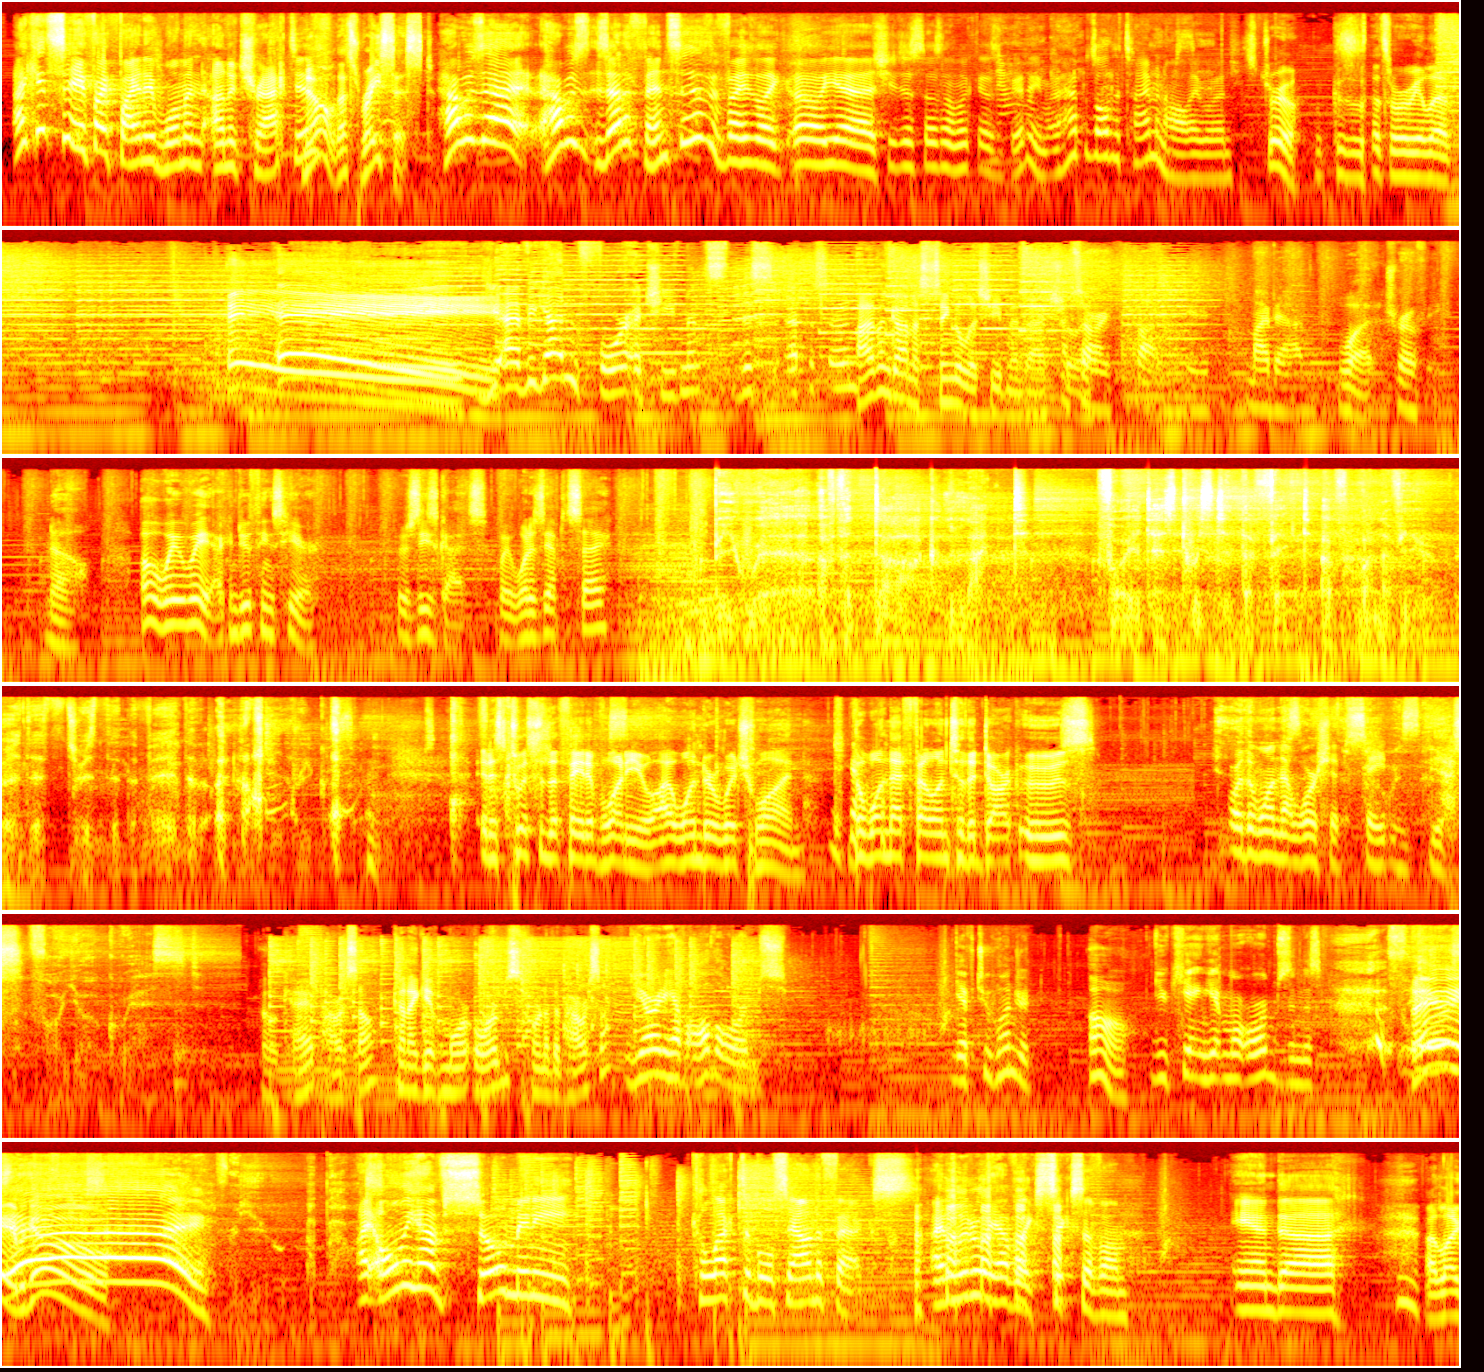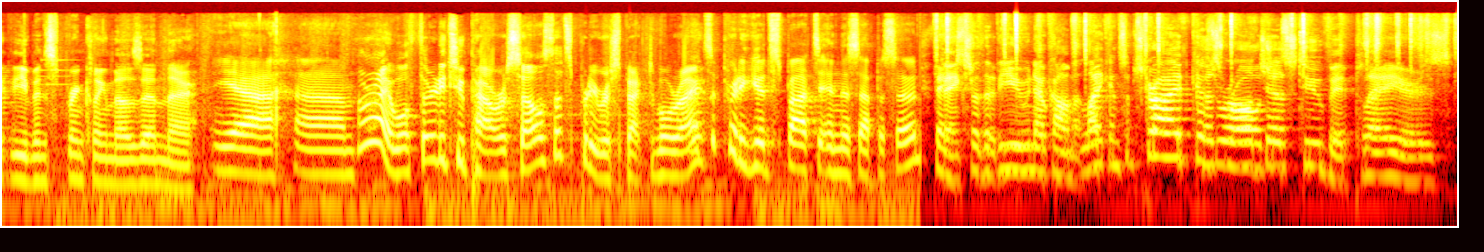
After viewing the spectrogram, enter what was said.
I can say if I find a woman unattractive. No, that's racist. How is that? How is is that offensive? If I like, oh yeah, she just doesn't look as good anymore. It happens all the time in Hollywood. It's true, because that's where we live. Hey! You- have you gotten four achievements this episode? I haven't gotten a single achievement actually. I'm sorry. Fuck, dude. My bad. What? Trophy. No. Oh, wait, wait. I can do things here. There's these guys. Wait, what does he have to say? Beware of the dark light, for it has twisted the fate of one of you. It has twisted the fate of one of you. I wonder which one. The one that fell into the dark ooze? Or the one that worships Satan. Yes. For your quest. Okay, power cell. Can I give more orbs for another power cell? You already have all the orbs. You have 200. Oh. You can't get more orbs in this. Hey, here we go! Hey! I only have so many collectible sound effects. I literally have like six of them. And, uh, I like that you've been sprinkling those in there. yeah, um, All right, well, 32 power cells. That's pretty respectable, right? it's a pretty good spot to end this episode. Thanks for the view. Now comment, like, and subscribe, because we're all just two bit players.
